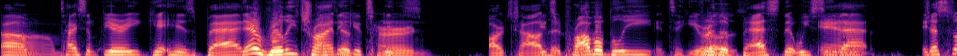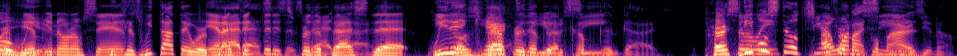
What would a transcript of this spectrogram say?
um, Um, Tyson Fury, get his bag. They're really trying to it's- turn it's- our childhood it's probably into into for the best that we see that. It's Just so for him, weird. you know what I'm saying? because we thought they were and I think that it's for the best guys. that we didn't care for them the to UFC. become good guys. Personally, People still cheer I for Michael see- Myers, you know.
